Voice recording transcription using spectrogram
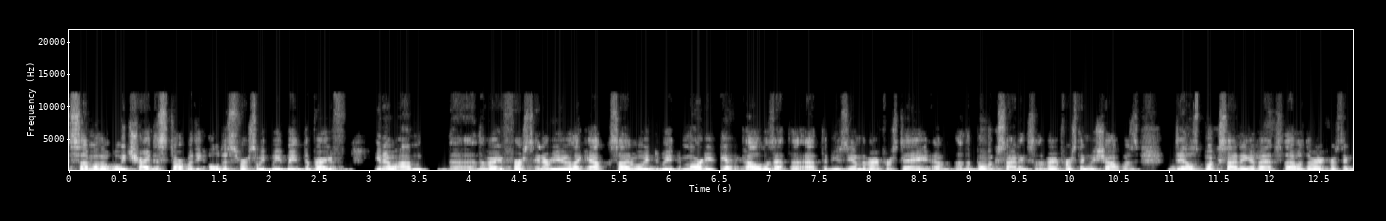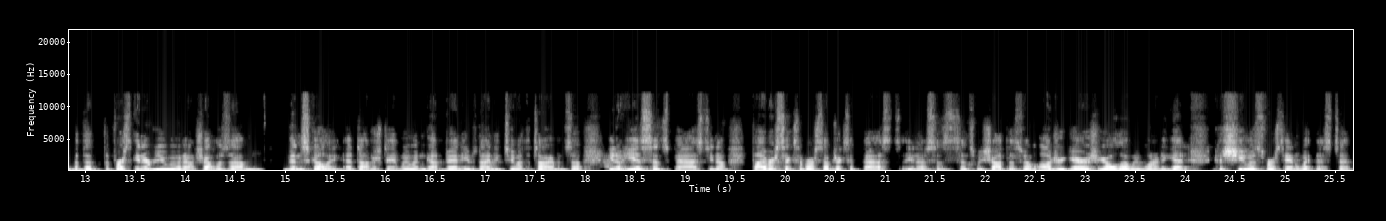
Some of the we tried to start with the oldest first. So we, we, we the very you know um the the very first interview like outside. Well, we, we Marty Appel was at the at the museum the very first day of, the book signing. So the very first thing we shot was Dale's book signing event. So that was the very first thing. But the, the first interview we went out and shot was um Vin Scully at Dodger State. We went and got Vin. He was 92 at the time, and so you know he has since passed. You know five or six of our subjects have passed. You know since since we shot this film. Audrey Garagiola we wanted to get because she was firsthand witness to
